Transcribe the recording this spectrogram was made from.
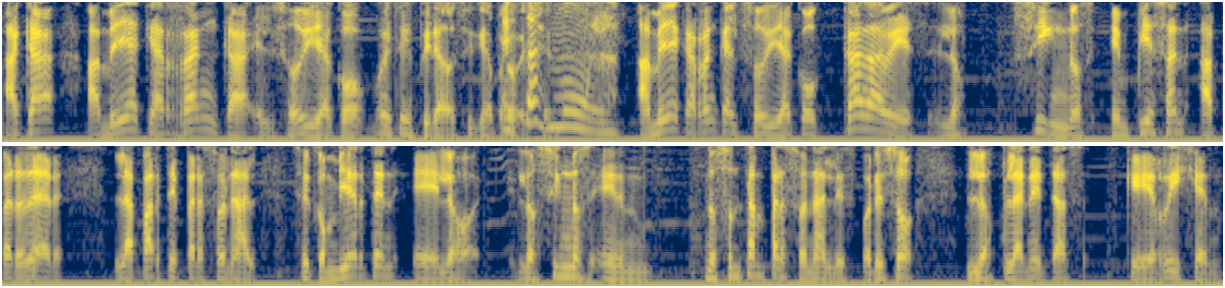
Acá, a medida que arranca el zodíaco, hoy estoy inspirado, así que aprovechen. Estás muy. A medida que arranca el zodíaco, cada vez los signos empiezan a perder la parte personal. Se convierten eh, los, los signos en. no son tan personales. Por eso los planetas que rigen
